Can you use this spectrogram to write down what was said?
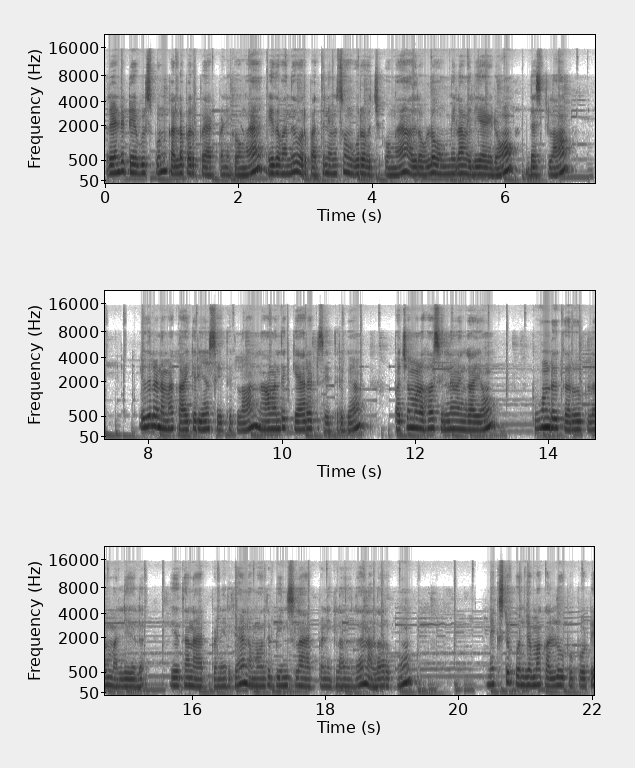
ரெண்டு டேபிள் ஸ்பூன் கடலப்பருப்பு ஆட் பண்ணிக்கோங்க. இதை வந்து ஒரு பத்து நிமிஷம் ஊற வச்சுக்கோங்க. அதில் உள்ள உம்மிலாம் வெளியாயிடும் டஸ்ட்லாம் இதில் நம்ம காய்கறியும் சேர்த்துக்கலாம். நான் வந்து கேரட் சேர்த்துருக்கேன். பச்சை மிளகா சின்ன வெங்காயம் பூண்டு கருவேப்பிலை மல்லி இலை. இது தான் நான் ஆட் பண்ணியிருக்கேன். நம்ம வந்து பீன்ஸ்லாம் ஆட் பண்ணிக்கலாம். இதில் நல்லாயிருக்கும். நெக்ஸ்ட்டு கொஞ்சமாக கல் உப்பு போட்டு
